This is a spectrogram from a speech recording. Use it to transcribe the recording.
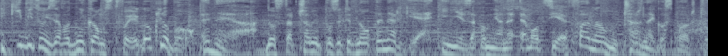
i kibicuj zawodnikom z Twojego klubu. Enea. Dostarczamy pozytywną energię i niezapomniane emocje fanom czarnego sportu.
